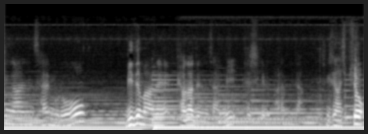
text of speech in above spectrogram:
싱싱한 삶으로 믿음 안에 변화되는 삶이 되시기를 바랍니다. 싱싱하십시오.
